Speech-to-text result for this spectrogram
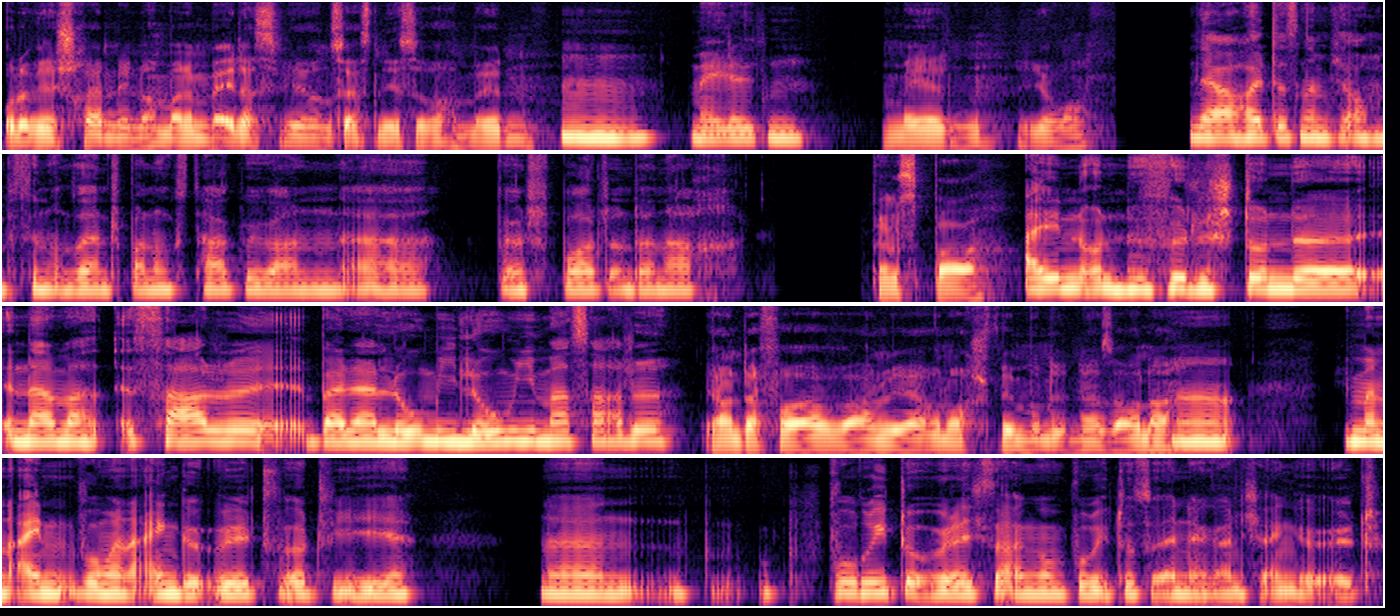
Oder wir schreiben denen nochmal eine Mail, dass wir uns erst nächste Woche melden. hm, melden. Melden, jo. Ja, heute ist nämlich auch ein bisschen unser Entspannungstag. Wir waren äh, beim Sport und danach Beim Spa. ein und eine Viertelstunde in der Massage, bei der Lomi-Lomi-Massage. Ja, und davor waren wir ja auch noch schwimmen und in der Sauna. Ja, wie man ein, wo man eingeölt wird, wie ein Burrito, will ich sagen. Und Burritos werden ja gar nicht eingeölt.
